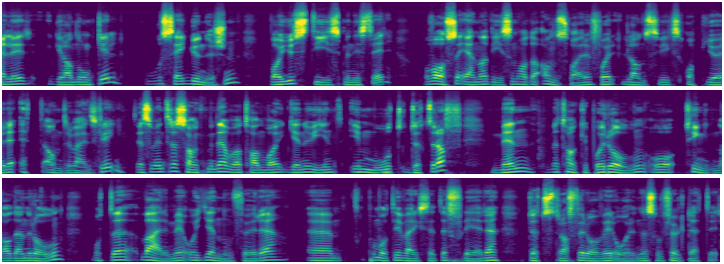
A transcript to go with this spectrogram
eller grandonkel, O.C. Gundersen, var justisminister og var også en av de som hadde ansvaret for landssviksoppgjøret etter andre verdenskrig. Det som var interessant med det, var at han var genuint imot dødsstraff, men med tanke på rollen og tyngden av den rollen, måtte være med å gjennomføre eh, på en måte iverksette flere dødsstraffer over årene som fulgte etter.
